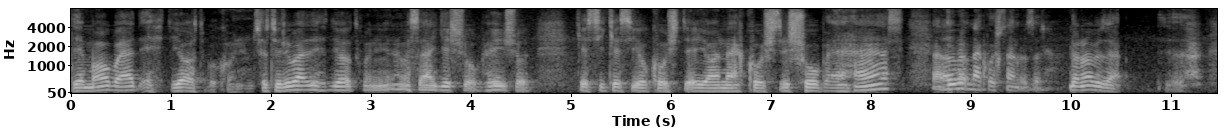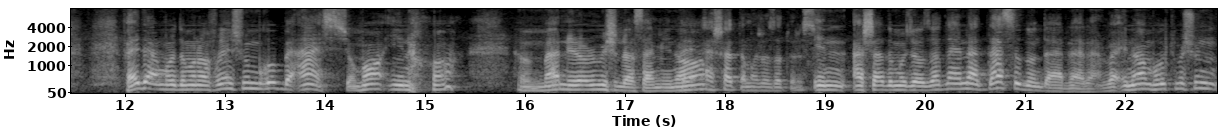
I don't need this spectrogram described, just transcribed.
دما باید احتیاط بکنیم. چطوری باید احتیاط کنیم؟ یعنی مثلا اگه شبهه شد کسی کسی رو کشته یا نکشته شبهه هست بنا نکشتن بذاریم. بنا بذار ولی در مورد منافقینشون میگو به عکس. شما اینا من اینا رو می‌شناسم اینا اشد مجازات برسون این اشد مجازات نه نه دستتون در نرن و اینا هم حکمشون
